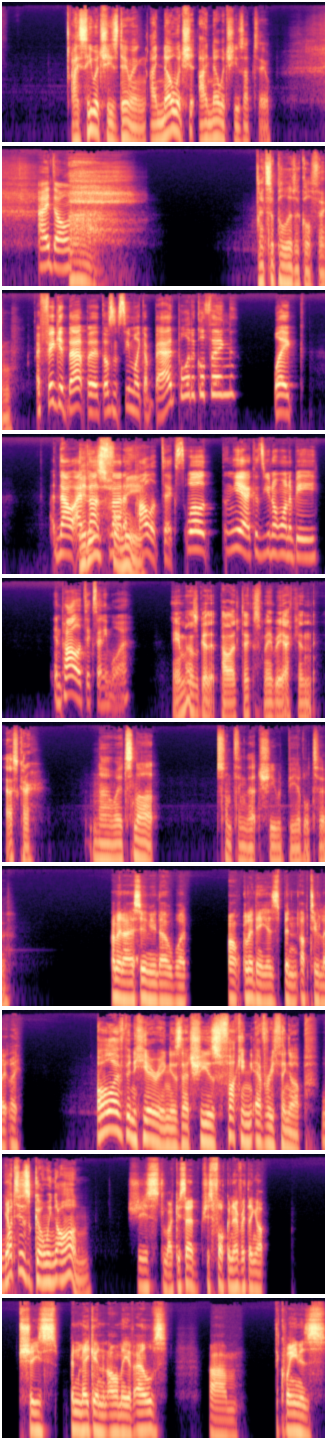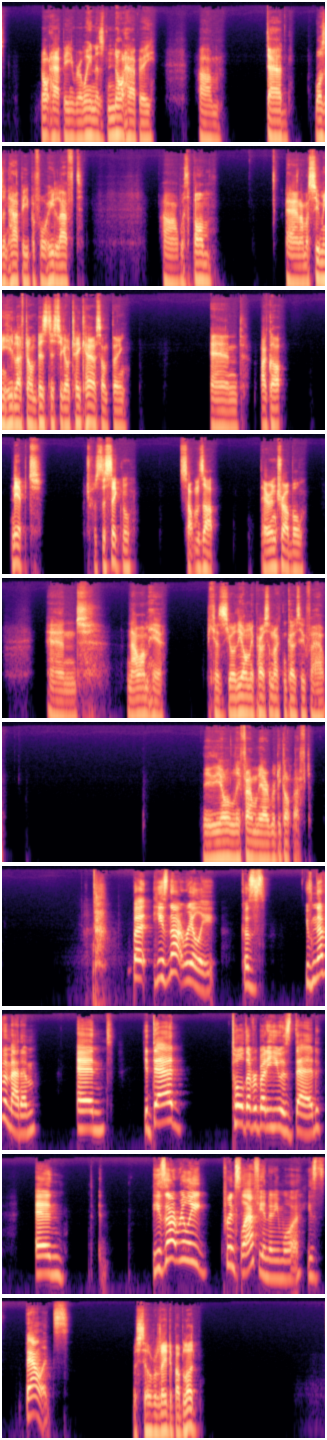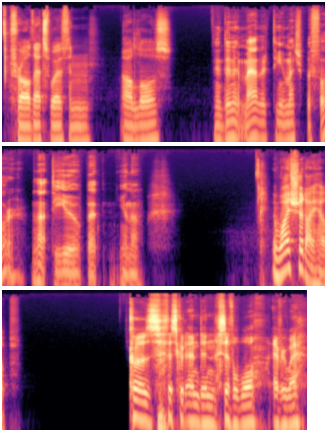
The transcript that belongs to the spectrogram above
I see what she's doing. I know what she. I know what she's up to. I don't. it's a political thing. I figured that, but it doesn't seem like a bad political thing. Like, now I'm It not is for not me. in politics. Well, yeah, because you don't want to be in politics anymore. Emma's good at politics. Maybe I can ask her. No, it's not something that she would be able to. I mean, I assume you know what Aunt Glinny has been up to lately. All I've been hearing is that she is fucking everything up. What is going on? She's, like you said, she's fucking everything up. She's been making an army of elves. Um, the queen is not happy. Rowena's not happy. Um, Dad wasn't happy before he left uh, with Bomb. And I'm assuming he left on business to go take care of something. And I got nipped, which was the signal. Something's up. They're in trouble. And now I'm here because you're the only person I can go to for help. You're the only family I really got left. But he's not really, because you've never met him, and your dad told everybody he was dead, and he's not really Prince Laffian anymore. He's Balance. We're still related by blood. For all that's worth in our laws. It didn't matter to you much before. Not to you, but you know. And why should I help? Because this could end in civil war everywhere.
